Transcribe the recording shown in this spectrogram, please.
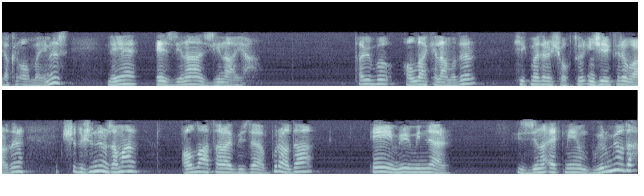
yakın olmayınız. Neye? Ez zina zinaya. Tabi bu Allah kelamıdır. Hikmetleri çoktur, incelikleri vardır. Şu düşündüğüm zaman Allah Teala bize burada ey müminler zina etmeyin buyurmuyor da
